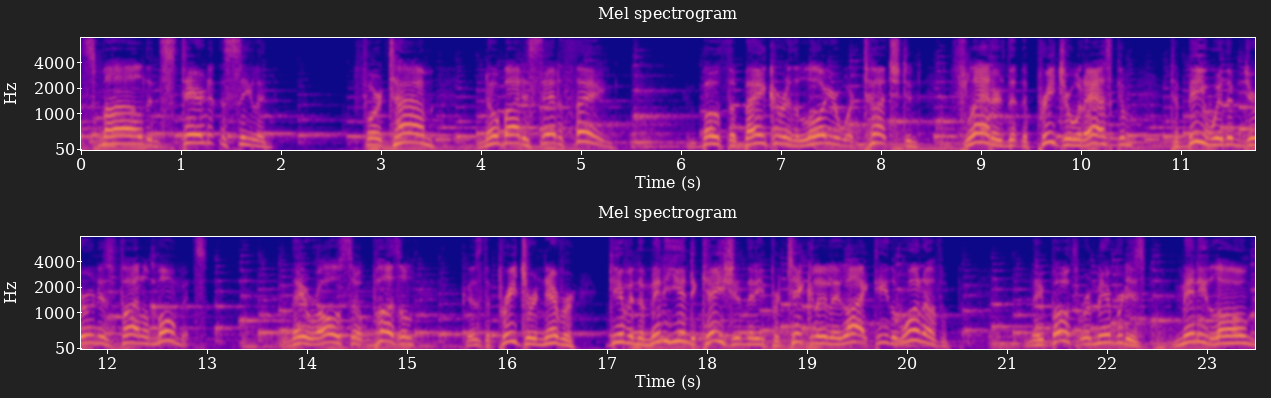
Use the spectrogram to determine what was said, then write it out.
smiled, and stared at the ceiling. For a time, nobody said a thing. Both the banker and the lawyer were touched and flattered that the preacher would ask them to be with him during his final moments. They were also puzzled because the preacher had never given them any indication that he particularly liked either one of them. And they both remembered his many long,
